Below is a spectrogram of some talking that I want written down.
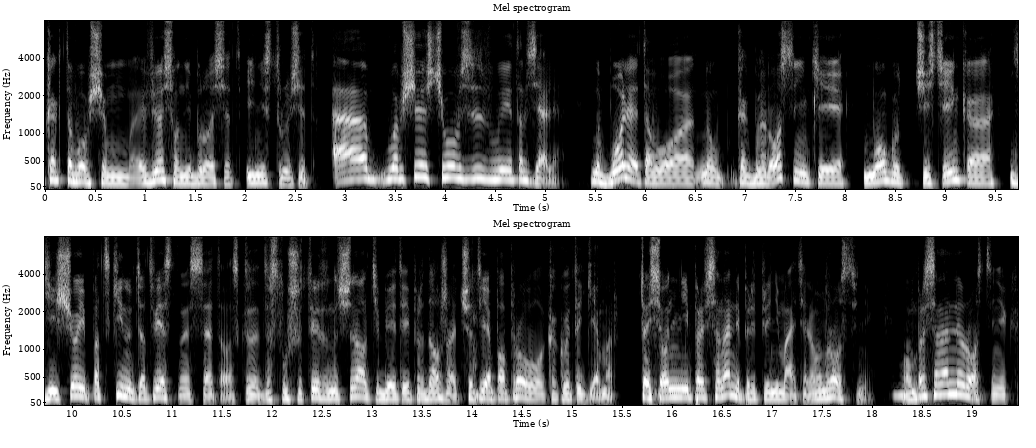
как-то в общем, весел не бросит и не струсит. А вообще, с чего вы это взяли? Но более того, ну, как бы родственники могут частенько еще и подскинуть ответственность с этого. Сказать, да слушай, ты это начинал, тебе это и продолжать. Что-то я попробовал какой-то гемор. То есть он не профессиональный предприниматель, он родственник. Он профессиональный родственник.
